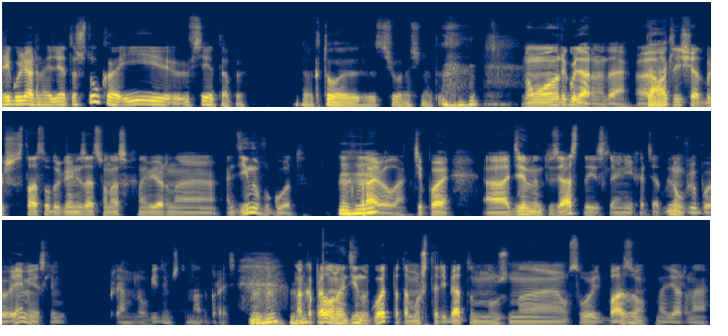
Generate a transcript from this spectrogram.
регулярно ли эта штука и все этапы? Да, Кто э, с чего начнет? Ну, он регулярно, да. Э, В Так. отличие от большинства суд-организаций, у нас их, наверное, один в год, как Мгм. правило. Типа, а, отдельные энтузиасты, если они хотят, ну, в любое время, если прям, ну, видим, что надо брать. Мгм, Но, мгм. как правило, он один в год, потому что ребятам нужно усвоить базу, наверное.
